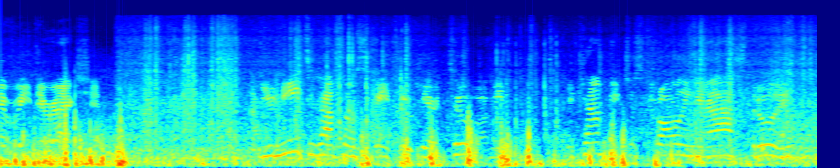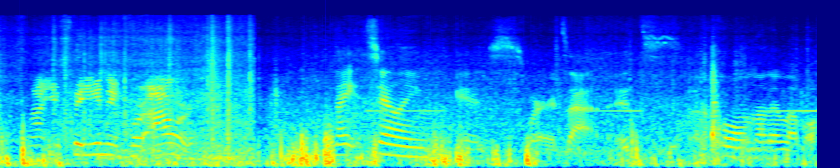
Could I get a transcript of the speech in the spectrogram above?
every direction. You need to have some speed through here too. I mean, you can't be just crawling your ass through it. If not, you stay in it for hours. Night sailing is where it's at. It's a whole nother level.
